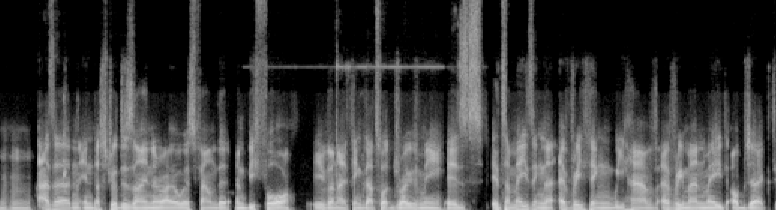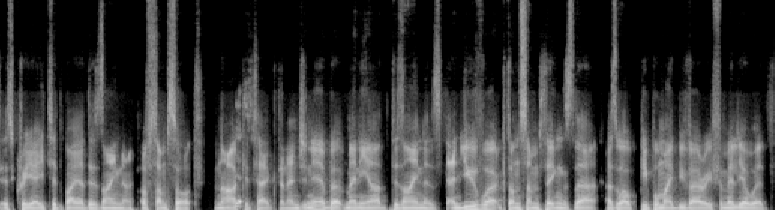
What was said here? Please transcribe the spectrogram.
Mm-hmm. As an industrial designer, I always found it, and before even i think that's what drove me is it's amazing that everything we have every man-made object is created by a designer of some sort an architect yes. an engineer but many are designers. And you've worked on some things that as well people might be very familiar with.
